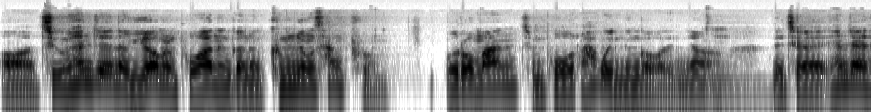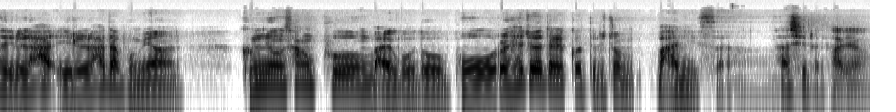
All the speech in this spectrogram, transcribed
어, 지금 현재는 위험을 보호하는 거는 금융 상품으로만 지금 보호를 하고 있는 거거든요. 네. 근데 제가 현장에서 일을, 하, 일을 하다 보면 금융 상품 말고도 보호를 해줘야 될 것들이 좀 많이 있어요. 아, 사실은. 가령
